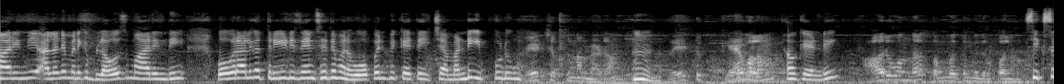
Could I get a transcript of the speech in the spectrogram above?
మారింది అలానే మనకి బ్లౌజ్ మారింది. ఓవరాల్గా త్రీ డిజైన్స్ అయితే మనం ఓపెన్ పిక్ అయితే ఇచ్చామండి. ఇప్పుడు రేట్ చెప్తున్నాం మేడం. రేట్ కేవలం ఓకే అండి. ఆరు వందల తొంభై తొమ్మిది రూపాయలు. Six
